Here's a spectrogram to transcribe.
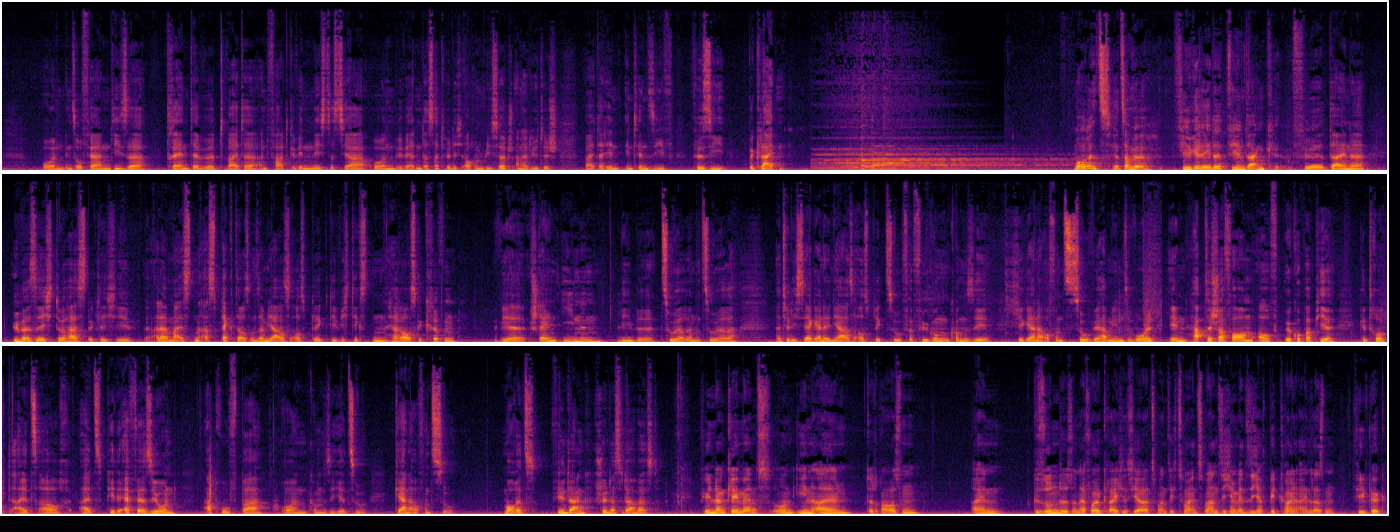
Und insofern dieser Trend, der wird weiter an Fahrt gewinnen nächstes Jahr und wir werden das natürlich auch im Research analytisch weiterhin intensiv für Sie begleiten. Moritz, jetzt haben wir viel geredet. Vielen Dank für deine Übersicht. Du hast wirklich die allermeisten Aspekte aus unserem Jahresausblick, die wichtigsten herausgegriffen. Wir stellen Ihnen, liebe Zuhörerinnen und Zuhörer, natürlich sehr gerne den Jahresausblick zur Verfügung. Kommen Sie hier gerne auf uns zu. Wir haben ihn sowohl in haptischer Form auf Ökopapier gedruckt als auch als PDF-Version abrufbar und kommen Sie hierzu gerne auf uns zu. Moritz, vielen Dank, schön, dass du da warst. Vielen Dank, Clemens, und Ihnen allen da draußen ein gesundes und erfolgreiches Jahr 2022 und wenn Sie sich auf Bitcoin einlassen, viel Glück.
